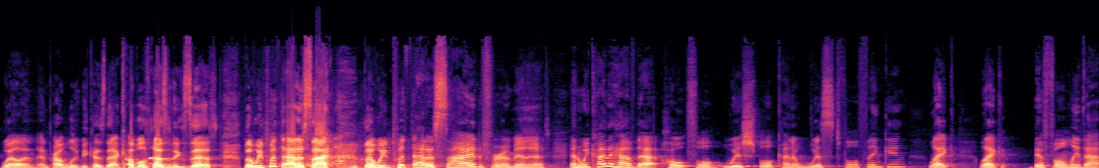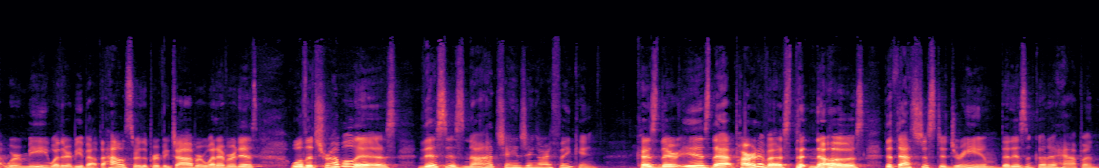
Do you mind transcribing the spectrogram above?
Well, and, and probably because that couple doesn't exist. But we put that aside. but we put that aside for a minute, and we kind of have that hopeful, wishful, kind of wistful thinking, like like if only that were me, whether it be about the house or the perfect job or whatever it is. Well, the trouble is, this is not changing our thinking. Because there is that part of us that knows that that's just a dream that isn't going to happen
